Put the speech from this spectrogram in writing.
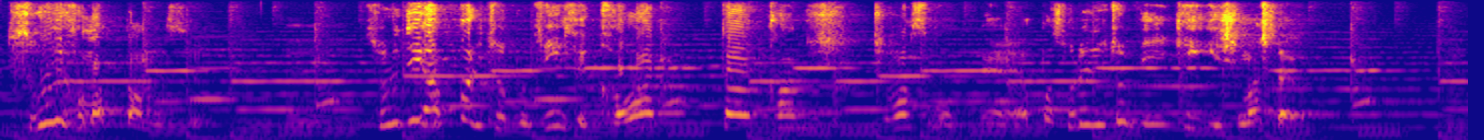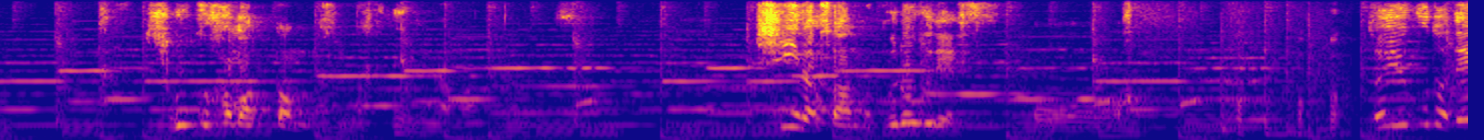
すごいハマったんですよ。えそれでやっぱりちょっと人生変わった感じしますもんね。やっぱそれでちょっと生き生きしましたよ。すごくハマったんですよ。椎名さんのブログです。おということで、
